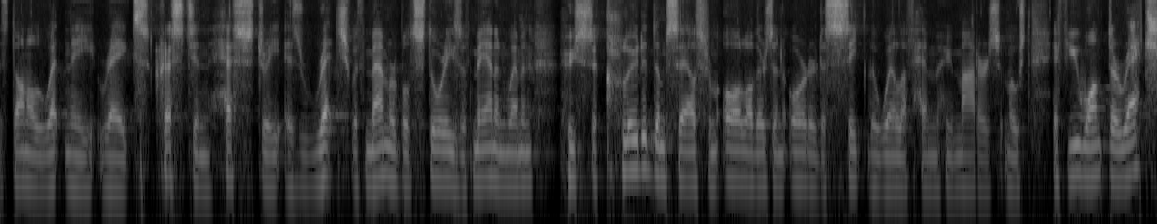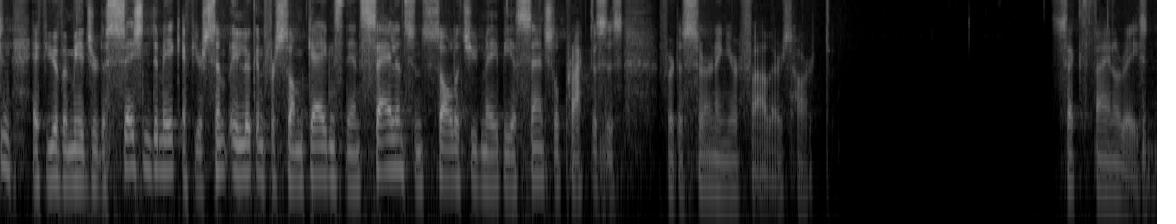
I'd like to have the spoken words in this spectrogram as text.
As Donald Whitney writes, Christian history is rich with memorable stories of men and women who secluded themselves from all others in order to seek the will of Him who matters most. If you want direction, if you have a major decision to make, if you're simply looking for some guidance, then silence and solitude may be essential practices for discerning your Father's heart. Sixth, final reason.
